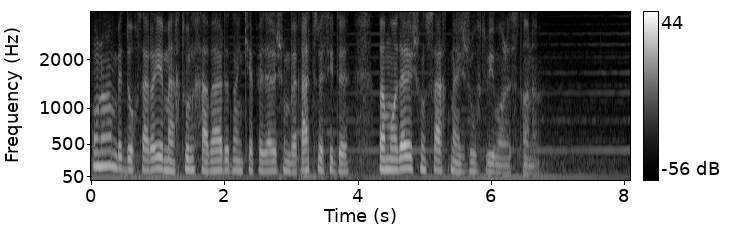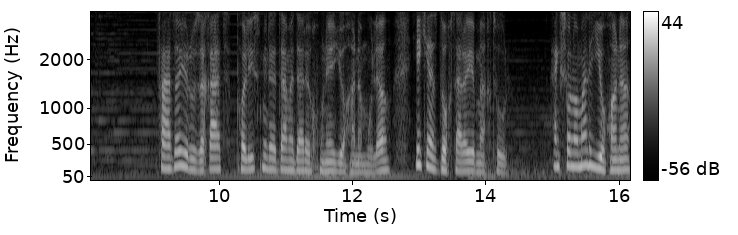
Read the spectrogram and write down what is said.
اونا هم به دخترای مقتول خبر دادن که پدرشون به قتل رسیده و مادرشون سخت مجروح تو بیمارستانه. فردای روز قتل پلیس میره دم در خونه یوهانا مولا یکی از دخترای مقتول. عکس یوهانا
